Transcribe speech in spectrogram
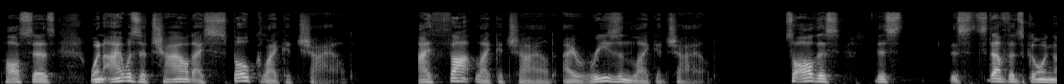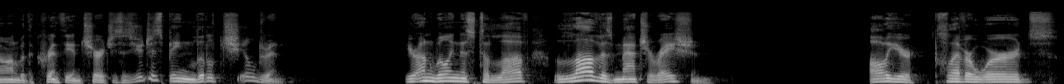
Paul says, When I was a child, I spoke like a child. I thought like a child. I reasoned like a child. So all this, this, this stuff that's going on with the Corinthian church, he says, You're just being little children. Your unwillingness to love, love is maturation. All your clever words,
